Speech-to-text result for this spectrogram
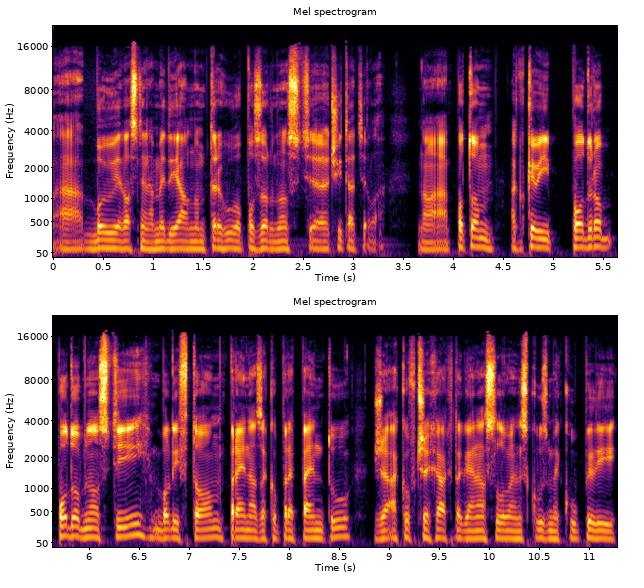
a bojuje vlastne na mediálnom trhu o pozornosť e, čitateľa. No a potom ako keby podrob, podobnosti boli v tom pre nás ako pre Pentu, že ako v Čechách, tak aj na Slovensku sme kúpili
